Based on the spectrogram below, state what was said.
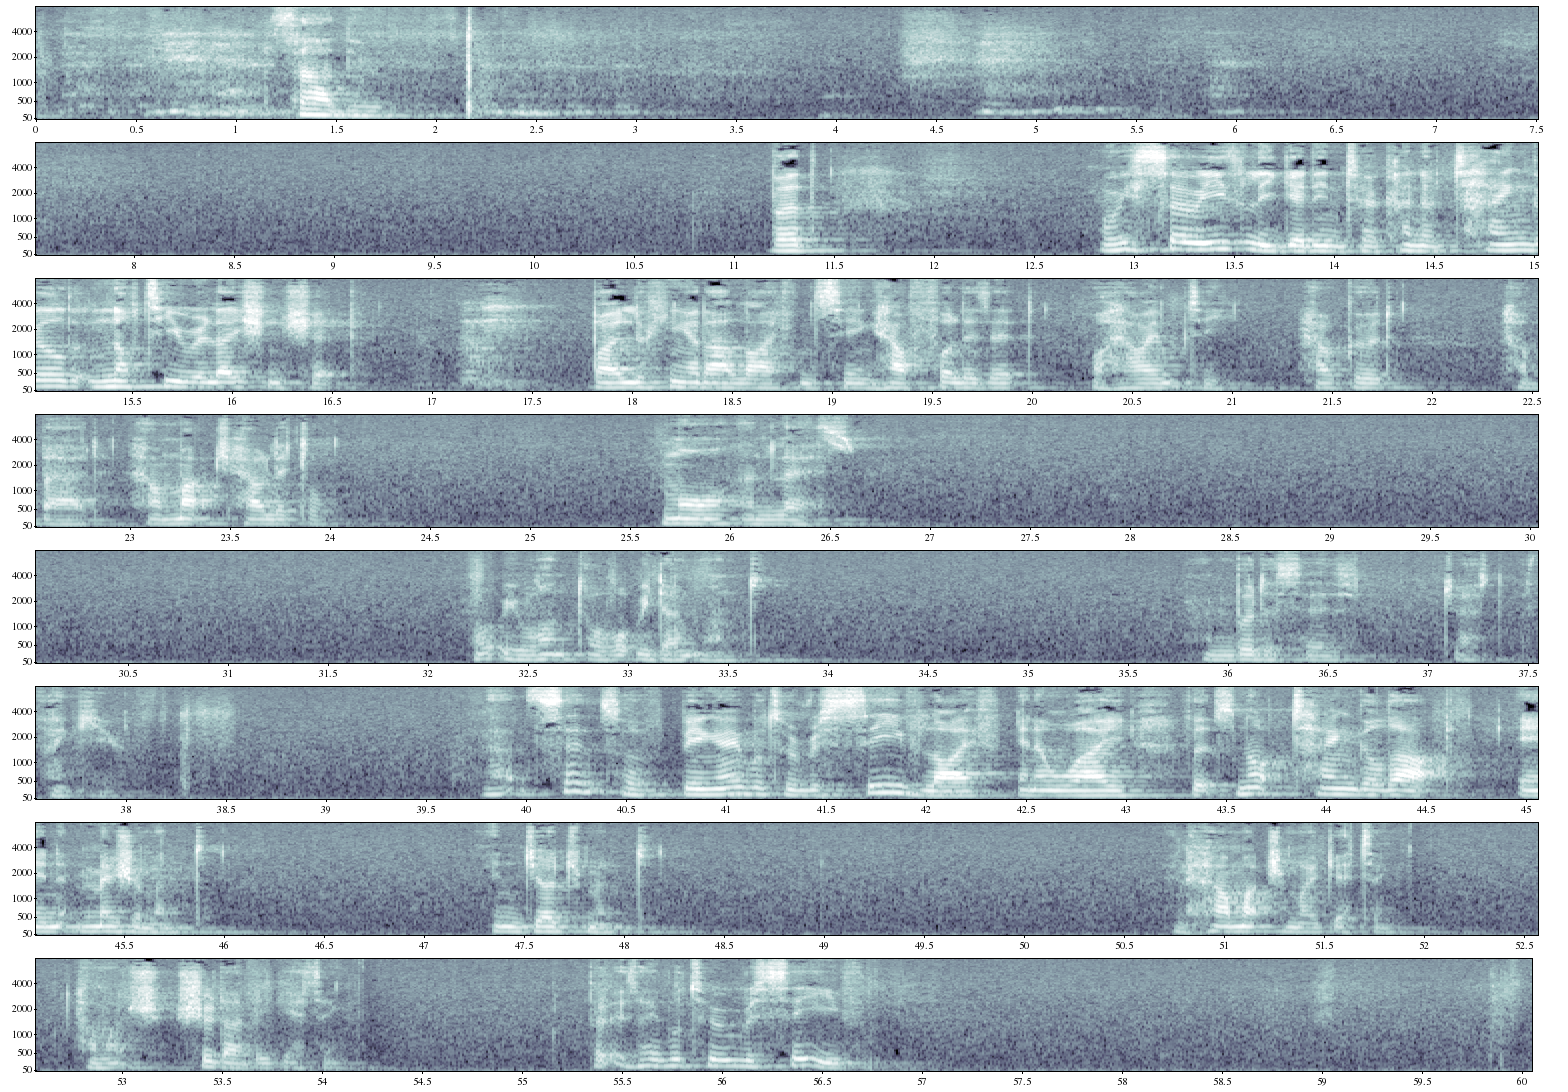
sadhu. But we so easily get into a kind of tangled, knotty relationship by looking at our life and seeing how full is it or how empty, how good, how bad, how much, how little more and less. What we want or what we don't want. And Buddha says, just thank you. That sense of being able to receive life in a way that's not tangled up in measurement, in judgment, in how much am I getting, how much should I be getting, but is able to receive.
